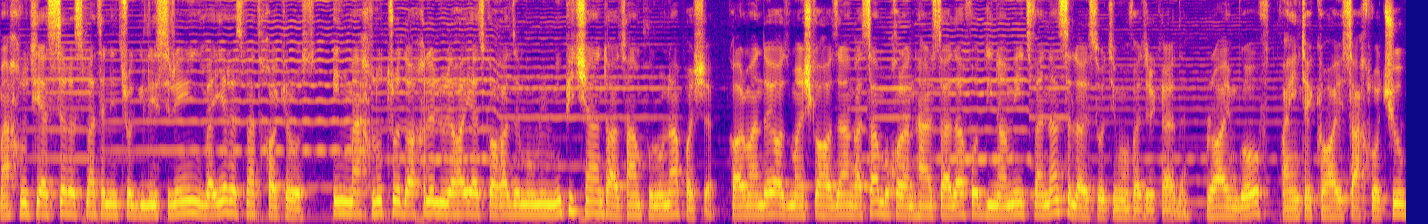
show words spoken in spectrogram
مخلوطی از سه قسمت نیتروگلیسرین و یه قسمت خاک رس این مخلوط رو داخل لوله های از کاغذ مومی میپیچن تا از هم فرو نپاشه. کارمندای آزمایشگاه حاضرن قسم بخورن هر صدف و دینامیت و نه سلاح صوتی منفجر کرده. رایم گفت و این تکه های صخر و چوب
